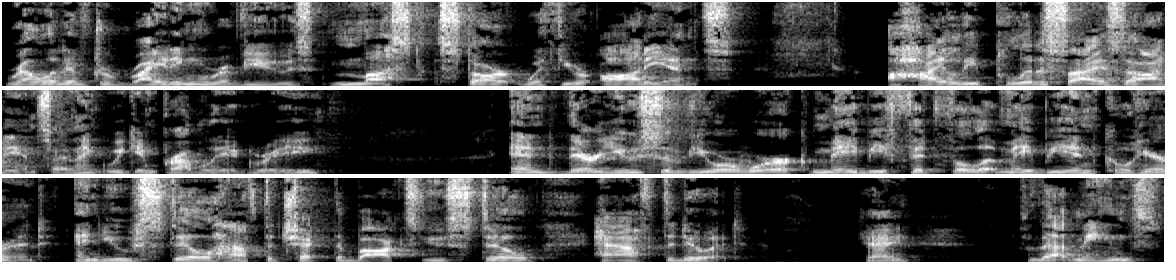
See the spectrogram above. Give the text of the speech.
relative to writing reviews must start with your audience. A highly politicized audience, I think we can probably agree. And their use of your work may be fitful, it may be incoherent, and you still have to check the box. You still have to do it. Okay. So that means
